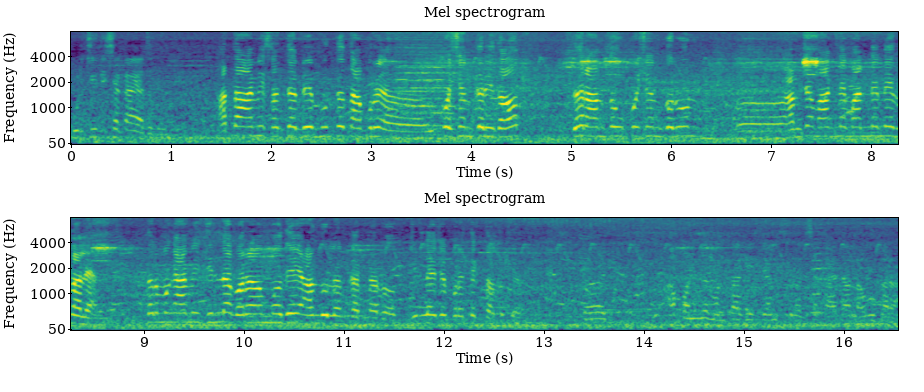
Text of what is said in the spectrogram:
पुढची दिशा काय आहे आता तुमची आता आम्ही सध्या बेमुदत आप्र अं, उपोषण करीत आहोत जर आमचं उपोषण करून अं, आमच्या मागण्या मान्य नाही झाल्या तर मग आम्ही जिल्हाभरामध्ये आंदोलन करणार आहोत जिल्ह्याच्या प्रत्येक तालुक्यात तर आपण जर म्हणता की जनसुरक्षा कायदा लागू करा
